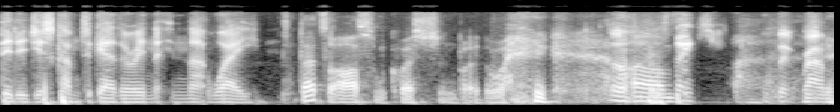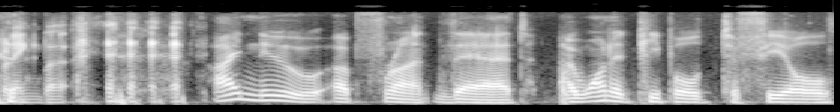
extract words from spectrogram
did it just come together in in that way? That's an awesome question, by the way. Oh, um, thank you. A bit rambling, but I knew up front that I wanted people to feel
